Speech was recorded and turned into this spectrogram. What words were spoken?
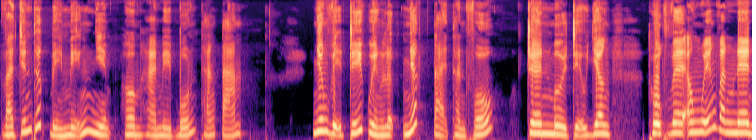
và chính thức bị miễn nhiệm hôm 24 tháng 8. Nhưng vị trí quyền lực nhất tại thành phố, trên 10 triệu dân, thuộc về ông Nguyễn Văn Nên,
